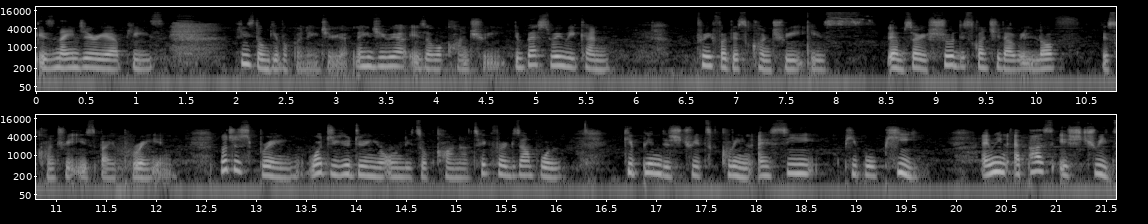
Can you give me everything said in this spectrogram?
is Nigeria, please. Please don't give up on Nigeria. Nigeria is our country. The best way we can pray for this country is, I'm sorry, show this country that we love this country is by praying. Not just praying. What do you do in your own little corner? Take, for example, keeping the streets clean. I see people pee. I mean, I pass a street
